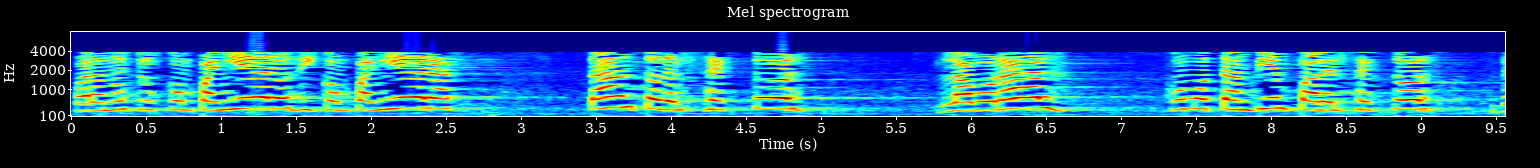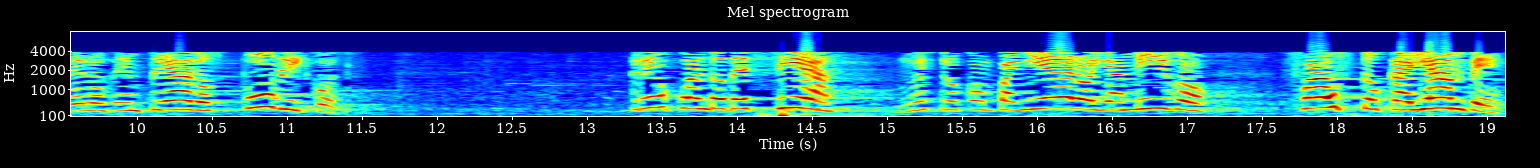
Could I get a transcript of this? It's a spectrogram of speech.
para nuestros compañeros y compañeras, tanto del sector laboral como también para el sector de los empleados públicos. Creo cuando decía nuestro compañero y amigo Fausto Cayambe,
